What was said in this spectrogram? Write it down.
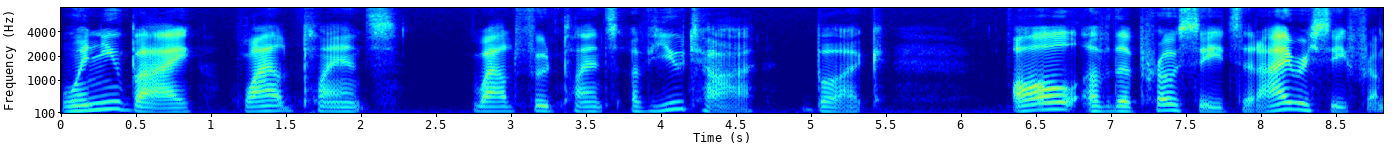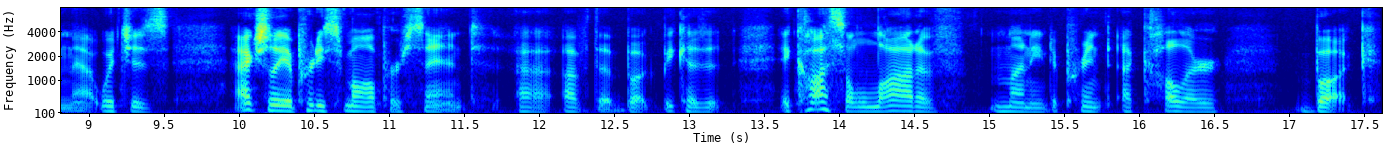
when you buy Wild Plants, Wild Food Plants of Utah book, all of the proceeds that I receive from that, which is actually a pretty small percent uh, of the book because it, it costs a lot of money to print a color book.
